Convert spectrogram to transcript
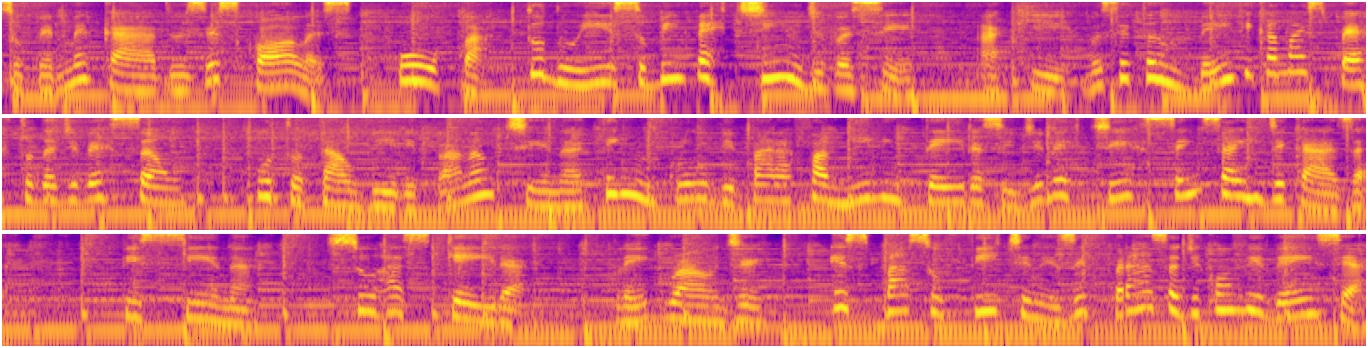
Supermercados, escolas, UPA, tudo isso bem pertinho de você. Aqui você também fica mais perto da diversão. O Total Ville Planaltina tem um clube para a família inteira se divertir sem sair de casa. Piscina, churrasqueira, playground, espaço fitness e praça de convivência,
